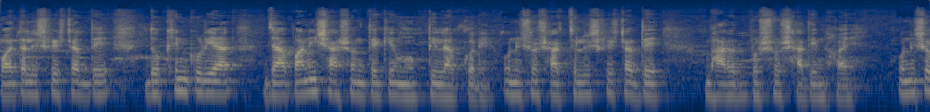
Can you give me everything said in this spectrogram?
পঁয়তাল্লিশ খ্রিস্টাব্দে দক্ষিণ কোরিয়া জাপানি শাসন থেকে মুক্তি লাভ করে। উনিশশো সাতচল্লিশ খ্রিস্টাব্দে ভারতবর্ষ স্বাধীন হয়। উনিশশো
